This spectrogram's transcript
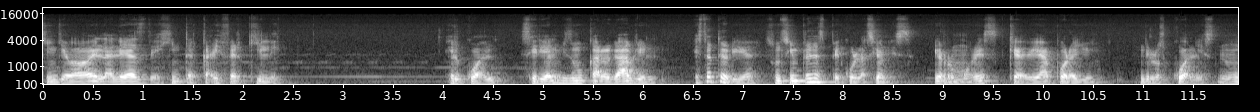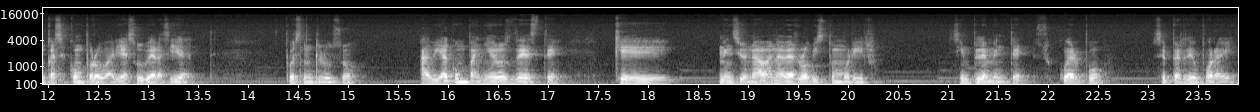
quien llevaba el alias de Hinterkaifer Kille, el cual sería el mismo Karl Gabriel. Esta teoría son simples especulaciones y rumores que había por allí, de los cuales nunca se comprobaría su veracidad, pues incluso había compañeros de este que mencionaban haberlo visto morir. Simplemente su cuerpo se perdió por ahí.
